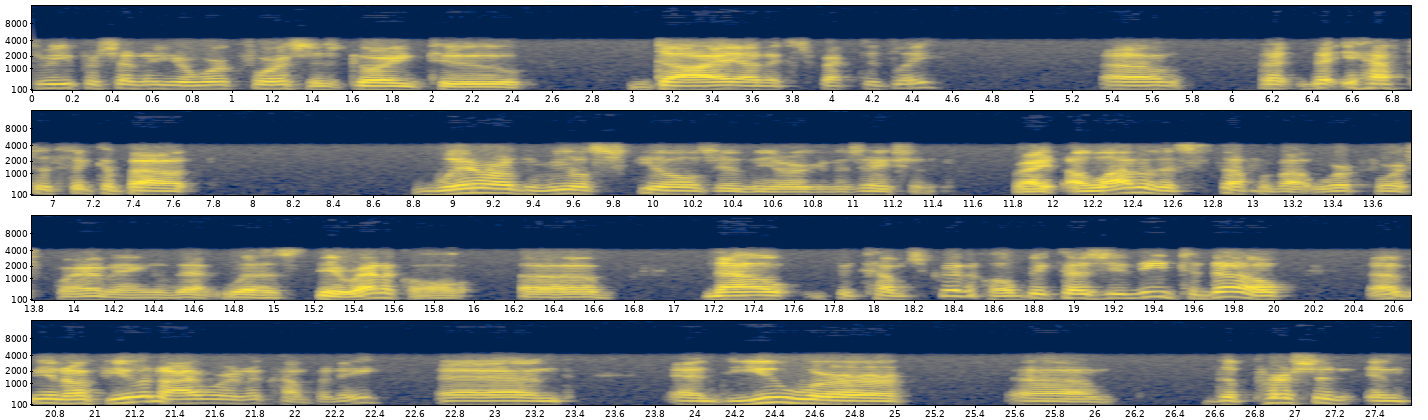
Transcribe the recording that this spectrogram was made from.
three percent of your workforce is going to die unexpectedly. Um, that that you have to think about where are the real skills in the organization, right? A lot of this stuff about workforce planning that was theoretical uh, now becomes critical because you need to know, uh, you know, if you and I were in a company and and you were um, the person in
